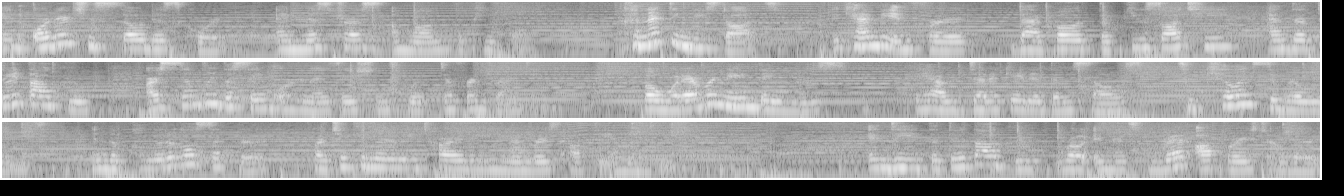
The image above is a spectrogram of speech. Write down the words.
in order to sow discord and mistrust among the people. Connecting these dots, it can be inferred that both the Pusaoti and the Duitao group are simply the same organizations with different branding. But whatever name they use, they have dedicated themselves to killing civilians in the political sector, particularly targeting members of the NLD. Indeed, the Duitao group wrote in its Red Operation Alert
